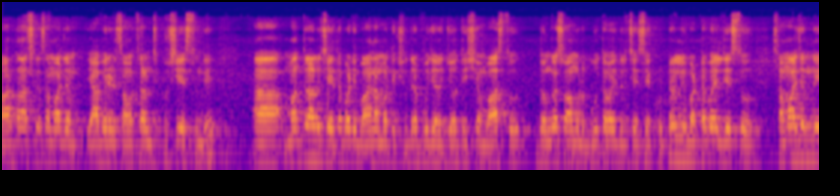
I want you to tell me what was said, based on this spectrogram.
భారత నాసిక సమాజం యాభై రెండు సంవత్సరాల నుంచి కృషి చేస్తుంది. మంత్రాలు చేతబడి బాణామతి క్షుద్ర పూజలు జ్యోతిష్యం వాస్తు దొంగ స్వాములు భూతవైద్యులు చేసే కుట్రల్ని బట్టబయలు చేస్తూ సమాజంని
